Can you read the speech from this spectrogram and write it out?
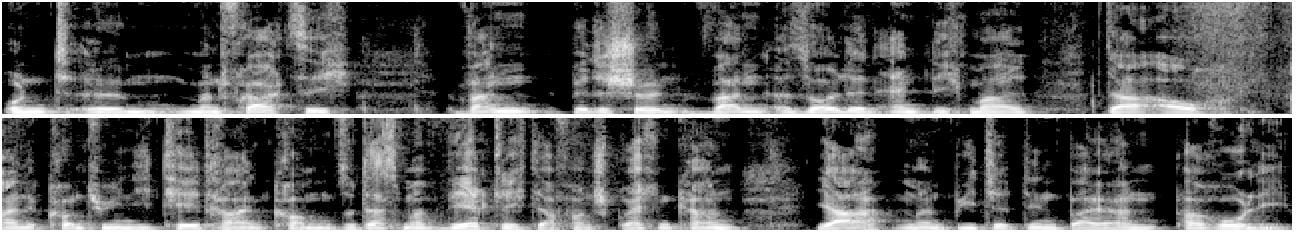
Und ähm, man fragt sich, wann, bitteschön, wann soll denn endlich mal da auch eine Kontinuität reinkommen, sodass man wirklich davon sprechen kann, ja, man bietet den Bayern Paroli.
